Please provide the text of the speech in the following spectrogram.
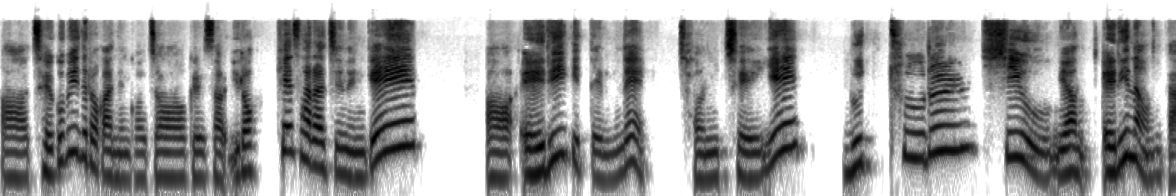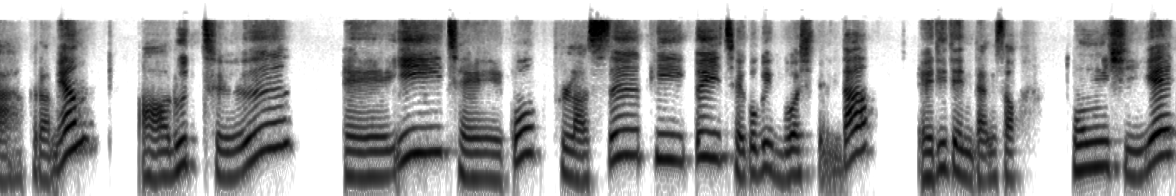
어, 제곱이 들어가는 거죠. 그래서 이렇게 사라지는 게 어, L이기 때문에 전체에 루트를 씌우면 L이 나온다. 그러면 어, 루트 A 제곱 플러스 B의 제곱이 무엇이 된다? L이 된다. 그래서 동시에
